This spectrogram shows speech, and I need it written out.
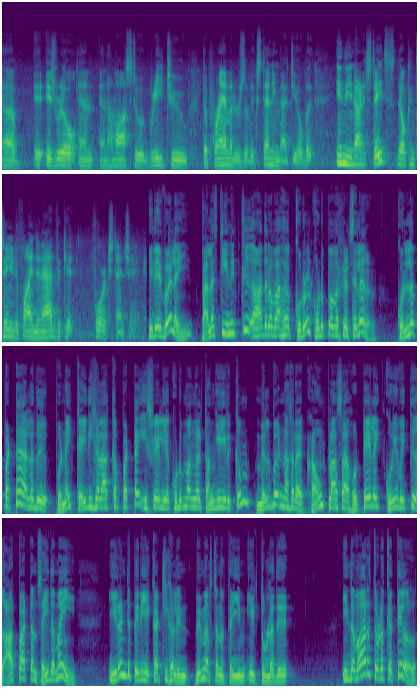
uh, Israel and, and Hamas to agree to the parameters of extending that deal. But in the United States, they'll continue to find an advocate for extension. இதேவேளை பலஸ்தீனிற்கு ஆதரவாக குரல் கொடுப்பவர்கள் சிலர் கொல்லப்பட்ட அல்லது பிணை கைதிகளாக்கப்பட்ட இஸ்ரேலிய குடும்பங்கள் தங்கியிருக்கும் மெல்பர்ன் நகர கிரவுன் பிளாசா ஹோட்டலை குறிவைத்து ஆர்ப்பாட்டம் செய்தமை இரண்டு பெரிய கட்சிகளின் விமர்சனத்தையும் ஈர்த்துள்ளது இந்த வார தொடக்கத்தில்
